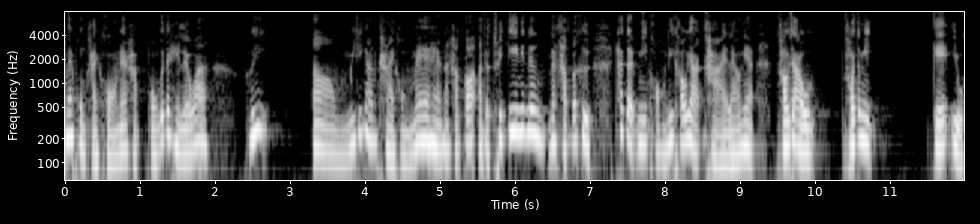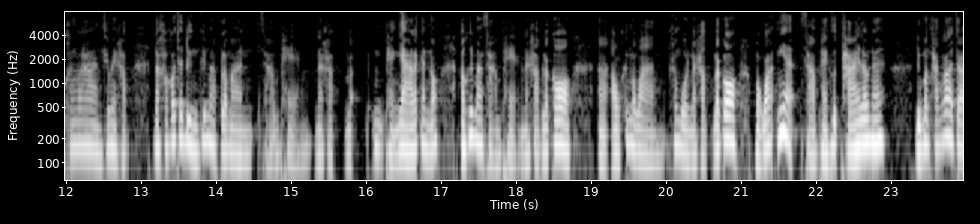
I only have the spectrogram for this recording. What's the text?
แม่ผมขายของเนี่ยครับ ผมก็จะเห็นเลยว่า เฮ้ยวิธีการขายของแม่นะครับ ก็อาจจะทริกกี้นิดนึงนะครับ ก็คือถ้าเกิดมีของที่เขาอยากขายแล้วเนี่ย เขาจะเอา เขาจะมีเก๊อยู่ข้างล่างใช่ไหมครับ แล้วเขาก็จะดึงขึ้นมาประมาณ 3 แผงนะครับแบบแผงยาแล้วกันเนาะ เอาขึ้นมา 3 แผงนะครับ แล้วก็เอาขึ้นมาวางข้างบนนะครับ แล้วก็บอกว่าเนี่ยสแผงสุดท้ายแล้วนะ หรือบางครั้งก็อาจจะ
